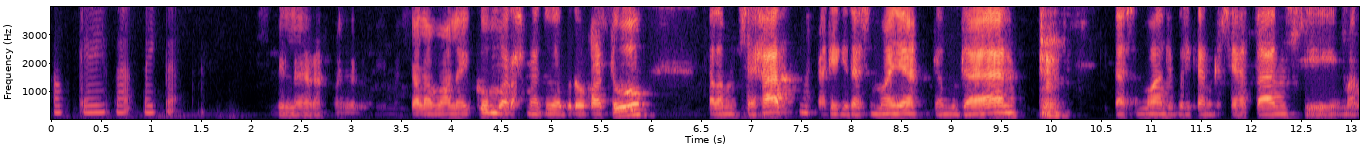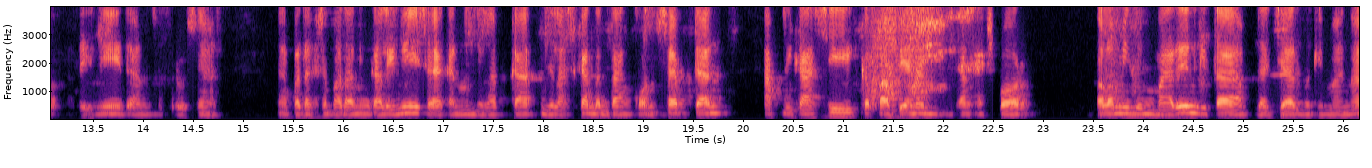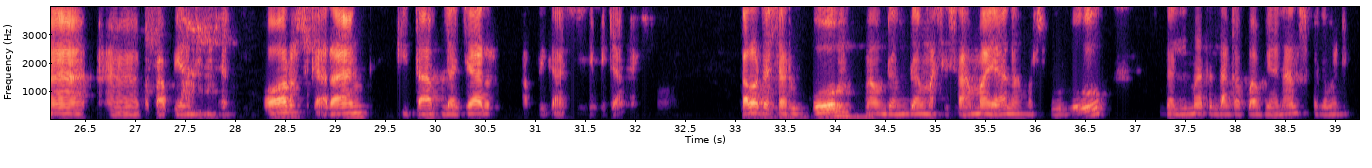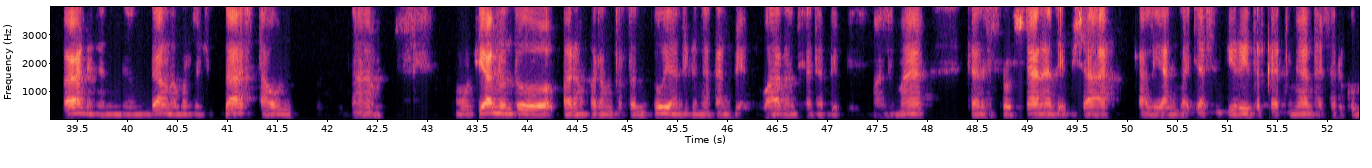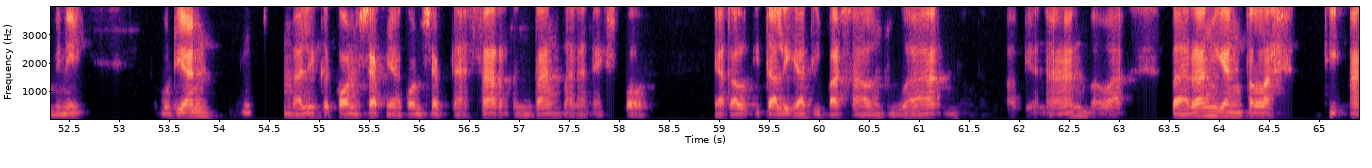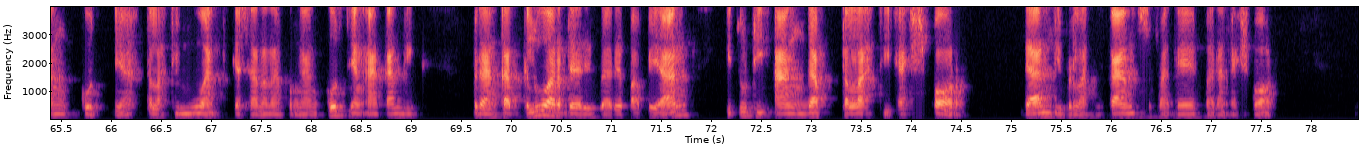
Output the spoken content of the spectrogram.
Oke, Pak. Baik, Pak. Bismillahirrahmanirrahim. Assalamualaikum warahmatullahi wabarakatuh. Salam sehat bagi kita semua ya. Mudah-mudahan kita semua diberikan kesehatan di malam hari ini dan seterusnya. Nah, pada kesempatan kali ini saya akan menjelaskan, tentang konsep dan aplikasi kepabeanan di bidang ekspor. Kalau minggu kemarin kita belajar bagaimana uh, kepabeanan bidang ekspor, sekarang kita belajar aplikasi di bidang ekspor. Kalau dasar hukum, nah undang-undang masih sama ya, nomor 10, 95 tentang kepabeanan sebagaimana dibuka dengan undang-undang nomor 17 tahun 2006. Kemudian untuk barang-barang tertentu yang dikenakan luar nanti ada BP 55 dan seterusnya nanti bisa kalian baca sendiri terkait dengan dasar hukum ini. Kemudian kembali ke konsep ya, konsep dasar tentang barang ekspor. Ya, kalau kita lihat di pasal 2 Undang-Undang bahwa barang yang telah diangkut ya, telah dimuat ke sarana pengangkut yang akan berangkat keluar dari bare pabean itu dianggap telah diekspor dan diperlakukan sebagai barang ekspor.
